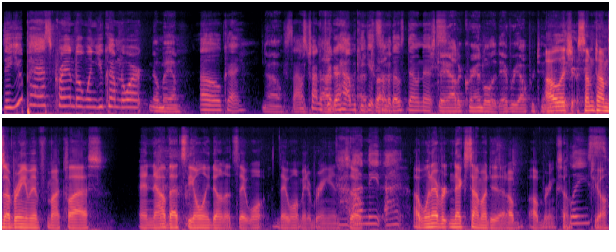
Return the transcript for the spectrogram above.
Do you pass Crandall when you come to work? No, ma'am. Oh, okay. No. So I was trying to figure out how we could I get try some of those donuts. Stay out of Crandall at every opportunity. I'll let you. Sometimes I bring them in for my class, and now that's the only donuts they want. They want me to bring in. God, So I need. I uh, whenever next time I do that, I'll I'll bring some Please. to y'all.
